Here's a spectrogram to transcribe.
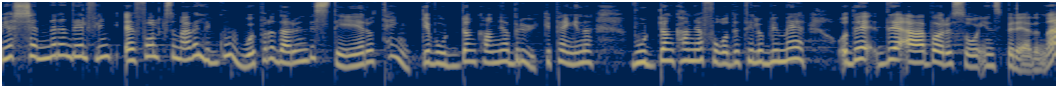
Men jeg kjenner en del flink, eh, folk som er veldig gode på det der å investere og tenke hvordan kan jeg bruke pengene, hvordan kan jeg få det til å bli mer. Og det, det er bare så inspirerende.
